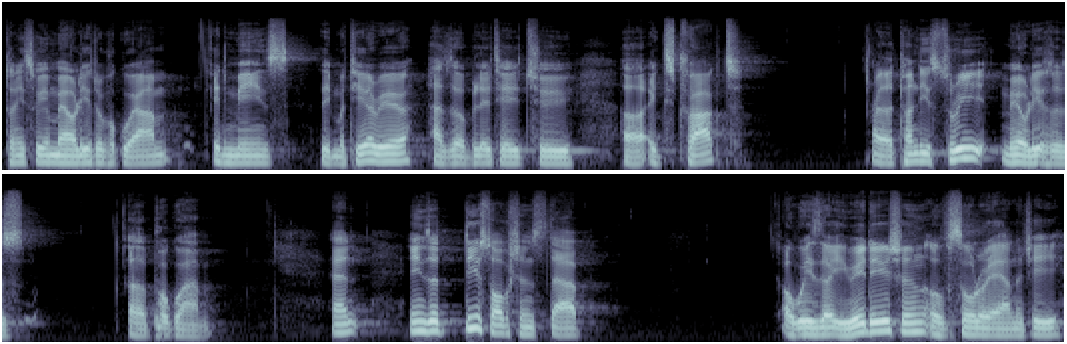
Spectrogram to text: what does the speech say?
23 milliliter per gram. It means the material has the ability to uh, extract uh, 23 milliliters uh, per gram. And in the desorption step, uh, with the irradiation of solar energy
